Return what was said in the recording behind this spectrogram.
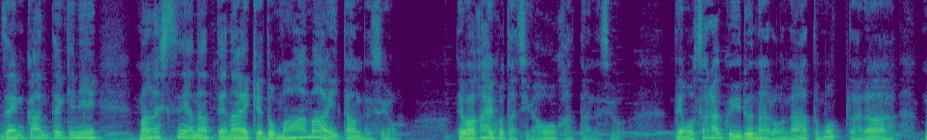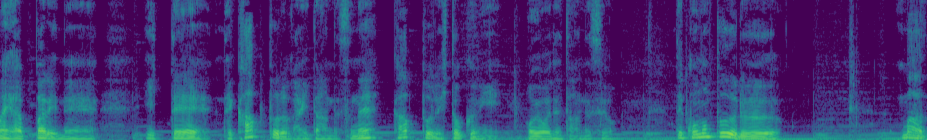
全館的に満室にはなってないけどまあまあいたんですよ。で若い子たちが多かったんですよ。でおそらくいるだろうなと思ったら、まあ、やっぱりねいてでカップルがいたんですね。カップル一組泳いでたんですよ。でこのプールま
